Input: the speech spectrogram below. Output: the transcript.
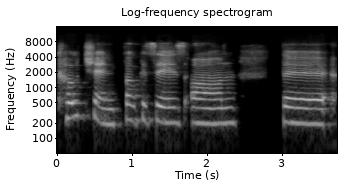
coaching focuses on the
